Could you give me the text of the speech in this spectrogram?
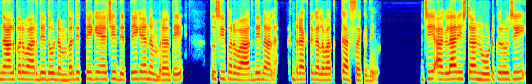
ਨਾਲ ਪਰਿਵਾਰ ਦੇ ਦੋ ਨੰਬਰ ਦਿੱਤੇ ਗਏ ਜੀ, ਦਿੱਤੇ ਗਏ ਨੰਬਰਾਂ ਤੇ। ਤੁਸੀਂ ਪਰਿਵਾਰ ਦੇ ਨਾਲ ਡਾਇਰੈਕਟ ਗੱਲਬਾਤ ਕਰ ਸਕਦੇ ਹੋ। ਜੀ, ਅਗਲਾ ਰਿਸ਼ਤਾ ਨੋਟ ਕਰੋ ਜੀ।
